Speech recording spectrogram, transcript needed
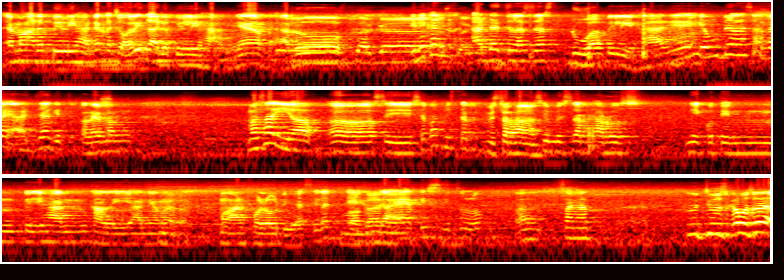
emang ada pilihannya kecuali nggak ada pilihannya baru Astaga, ini kan astaga. ada jelas-jelas dua pilihannya ya udahlah santai aja gitu kalau emang masa iya eh, si siapa Mister Mister Han. si Mister harus ngikutin pilihan kalian yang Hmm. mengunfollow dia sih kan eh, nggak etis gitu loh Ah, sangat lucu sekali maksudnya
